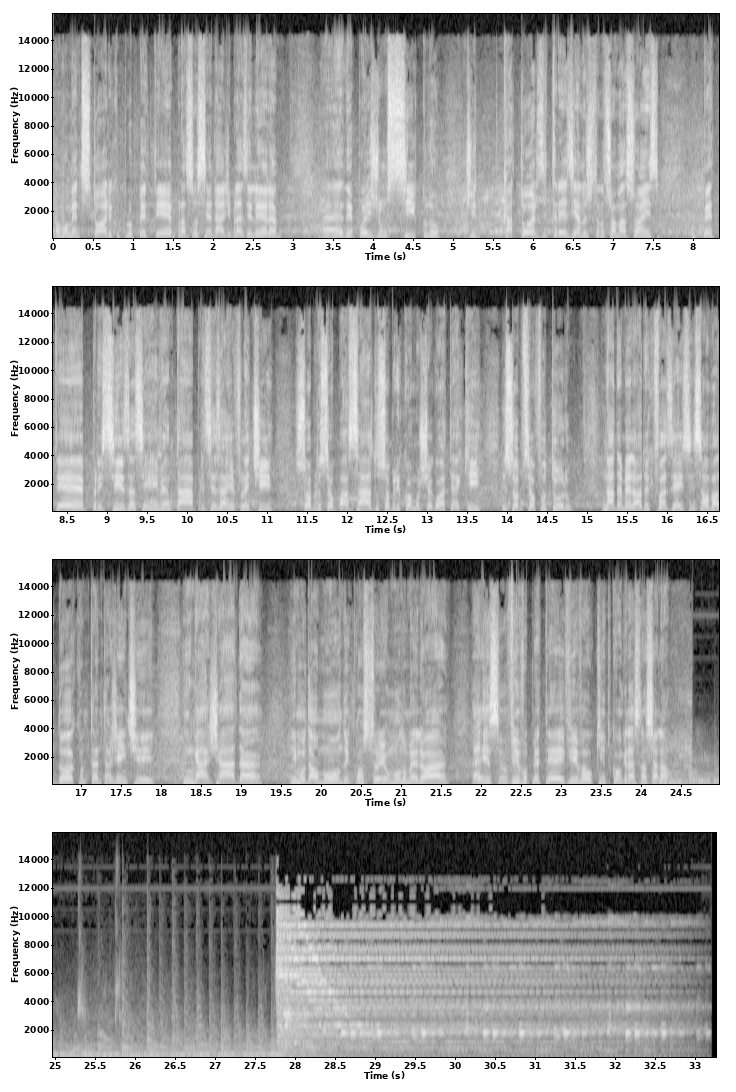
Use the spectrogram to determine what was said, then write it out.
É um momento histórico para o PT, para a sociedade brasileira. É, depois de um ciclo de 14, 13 anos de transformações, o PT precisa se reinventar, precisa refletir sobre o seu passado, sobre como chegou até aqui e sobre o seu futuro. Nada melhor do que fazer isso em Salvador, com tanta gente engajada em mudar o mundo, em construir um mundo melhor. É isso, viva o PT e viva o 5 Congresso Nacional.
